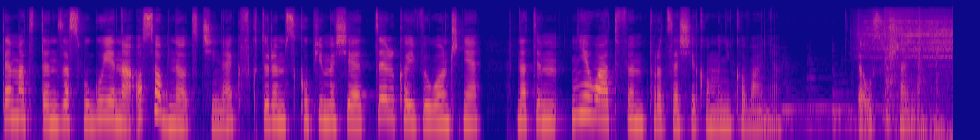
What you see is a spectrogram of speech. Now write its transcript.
temat ten zasługuje na osobny odcinek, w którym skupimy się tylko i wyłącznie na tym niełatwym procesie komunikowania. Do usłyszenia.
